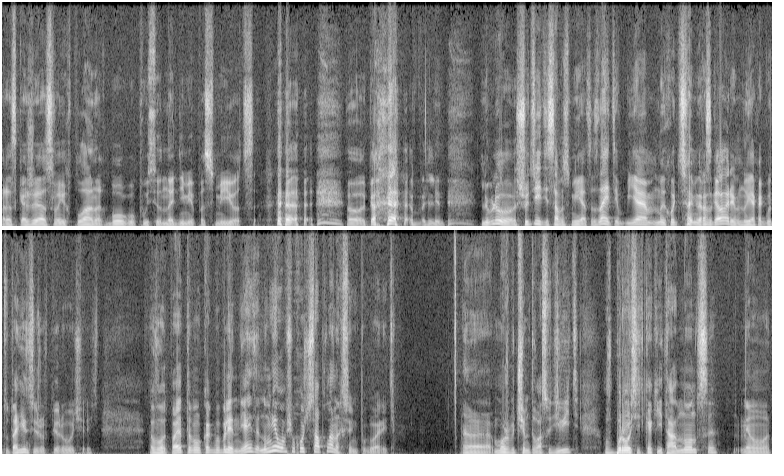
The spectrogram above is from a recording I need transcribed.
Расскажи о своих планах Богу, пусть он над ними посмеется. Блин. Люблю шутить и сам смеяться. Знаете, я, мы хоть с вами разговариваем, но я как бы тут один сижу в первую очередь. Вот, поэтому, как бы, блин, я не знаю, ну, мне, в общем, хочется о планах сегодня поговорить. Э, Может быть, чем-то вас удивить, вбросить какие-то анонсы, вот.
